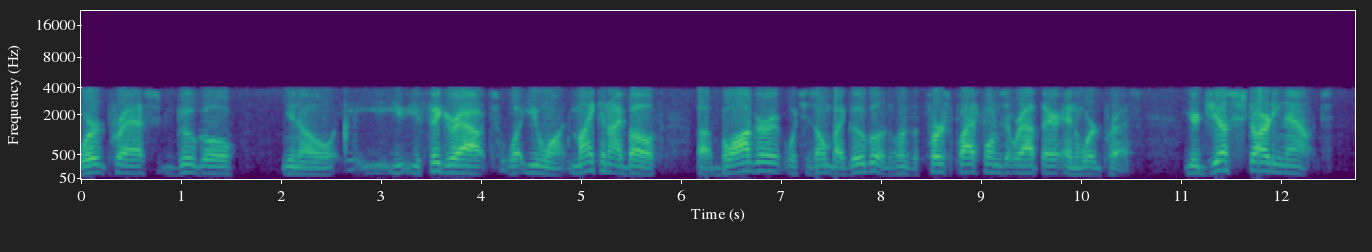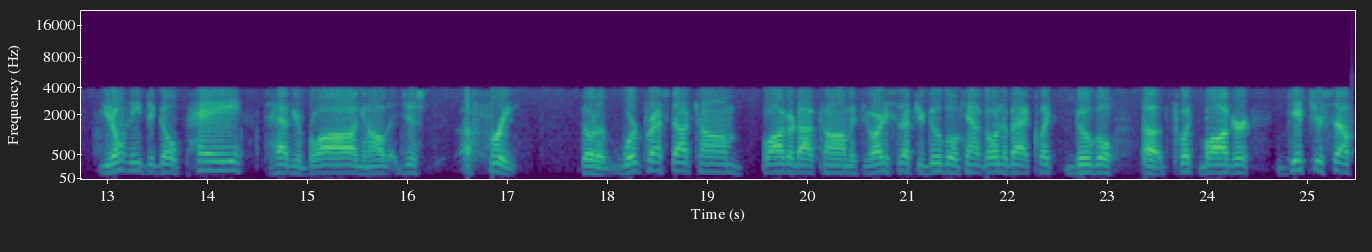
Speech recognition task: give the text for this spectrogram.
WordPress, Google, you know, you, you figure out what you want. Mike and I both, uh, Blogger, which is owned by Google, it's one of the first platforms that were out there, and WordPress. You're just starting out. You don't need to go pay to have your blog and all that. Just a free. Go to WordPress.com, Blogger.com. If you've already set up your Google account, go in the back, click Google, uh, click Blogger, get yourself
